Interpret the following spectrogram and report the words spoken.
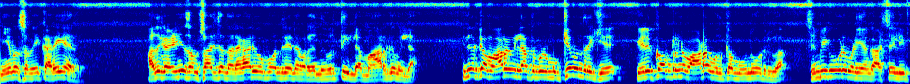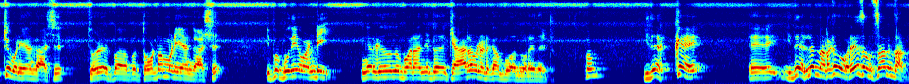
നിയമസഭയിൽ കരയായിരുന്നു. അത് കഴിഞ്ഞ് സംസാരിച്ച ധനകാര്യ വകുപ്പ് മന്ത്രി തന്നെ പറഞ്ഞു നിവൃത്തിയില്ല മാർഗമില്ല ഇതൊക്കെ മാർഗമില്ലാത്തപ്പോൾ മുഖ്യമന്ത്രിക്ക് ഹെലികോപ്റ്ററിന് വാടക ഒതുക്കാൻ മൂന്ന് കോടി രൂപ സ്വിമ്മിംഗ് പൂൾ പണിയാൻ കാശ് ലിഫ്റ്റ് പണിയാൻ കാശ് തോട്ടം പണിയാൻ കാശ് ഇപ്പോൾ പുതിയ വണ്ടി ഇങ്ങനെ ഇതൊന്നും പോരാഞ്ഞിട്ട് ക്യാരവൺ എടുക്കാൻ പോകാന്ന് പറയുന്നത് കേട്ടു. അപ്പം ഇതൊക്കെ ഇതെല്ലാം നടക്കുന്നത് ഒരേ സംസ്ഥാനത്താണ്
